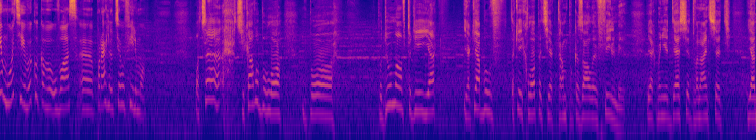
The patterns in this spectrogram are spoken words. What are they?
Емоції викликав у вас е, перегляд цього фільму? Оце цікаво було, бо подумав тоді, як, як я був такий хлопець, як там показали в фільмі. Як мені 10-12, я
